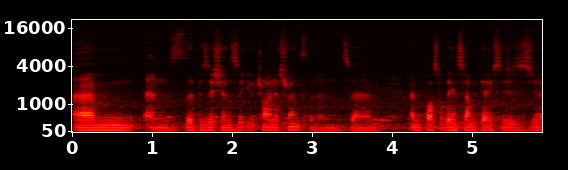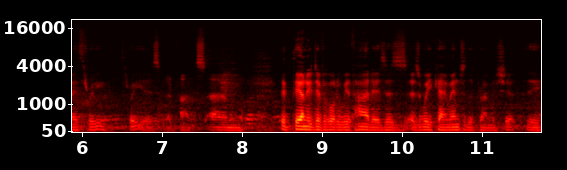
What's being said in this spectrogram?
um, and the positions that you're trying to strengthen, and um, and possibly in some cases, you know, three three years in advance. Um, the, the, only difficulty we've had is as, as we came into the Premiership, the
